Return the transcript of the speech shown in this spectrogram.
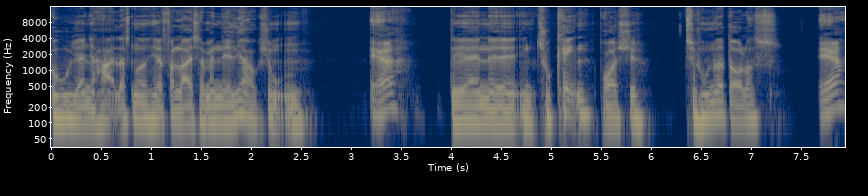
Uh, Jan, jeg har ellers noget her fra Liza Manelli-auktionen. Ja, Det er en, øh, en tukan-broche til 100 dollars. Ja.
